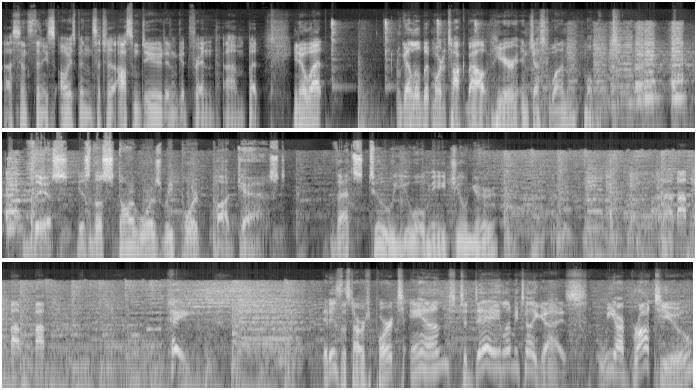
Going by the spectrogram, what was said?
uh, since then, he's always been such an awesome dude and good friend. Um, but you know what? We've got a little bit more to talk about here in just one moment. This is the Star Wars Report podcast. That's two you owe me, Junior. Ba-da-ba-ba-ba. Hey! It is the Star Wars Report, and today, let me tell you guys, we are brought to you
